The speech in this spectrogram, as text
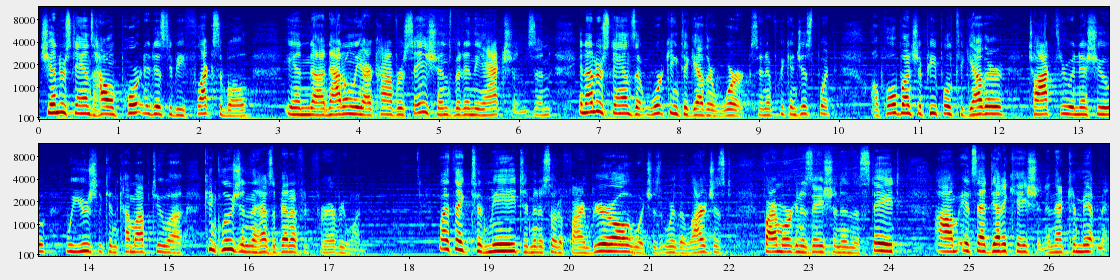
she understands how important it is to be flexible in uh, not only our conversations, but in the actions, and, and understands that working together works. And if we can just put a whole bunch of people together, talk through an issue, we usually can come up to a conclusion that has a benefit for everyone. Well, I think to me, to Minnesota Farm Bureau, which is we're the largest farm organization in the state, um, it's that dedication and that commitment.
